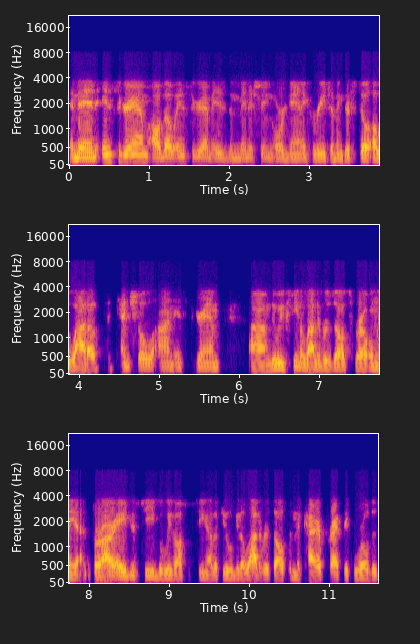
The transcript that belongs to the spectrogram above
And then Instagram, although Instagram is diminishing organic reach, I think there's still a lot of potential on Instagram. Um, that we've seen a lot of results for only for our agency, but we've also seen other people get a lot of results in the chiropractic world as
